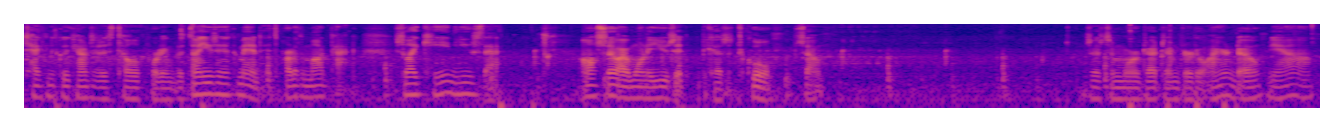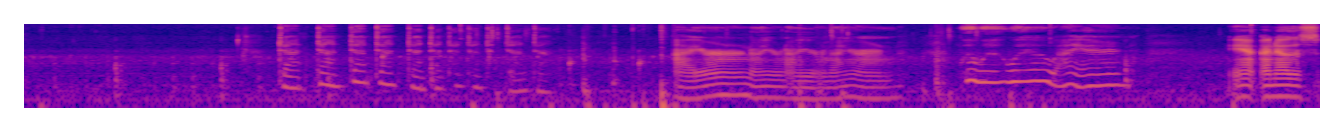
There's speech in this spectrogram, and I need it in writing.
technically counted as teleporting, but it's not using a command. It's part of the mod pack. So I can use that. Also, I want to use it because it's cool. So. Get some more of that damn Dirtle Iron Dough. Yeah. Dun dun dun dun dun dun dun dun dun dun. Iron, iron, iron, iron. Woo woo woo, iron. Yeah, I know this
